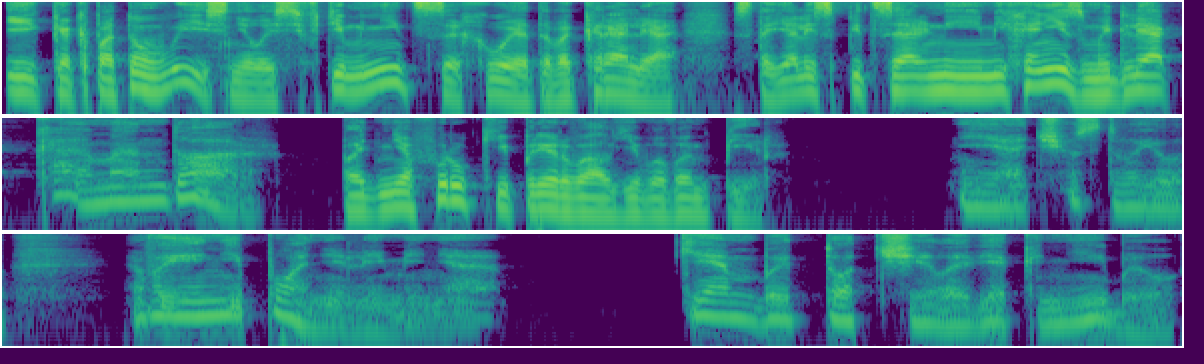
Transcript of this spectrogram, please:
И, как потом выяснилось, в темницах у этого короля стояли специальные механизмы для...» «Командор», — подняв руки, прервал его вампир. «Я чувствую, вы не поняли меня. Кем бы тот человек ни был,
